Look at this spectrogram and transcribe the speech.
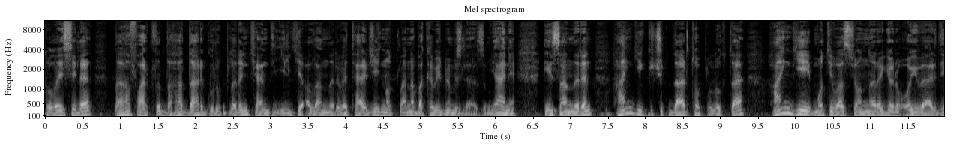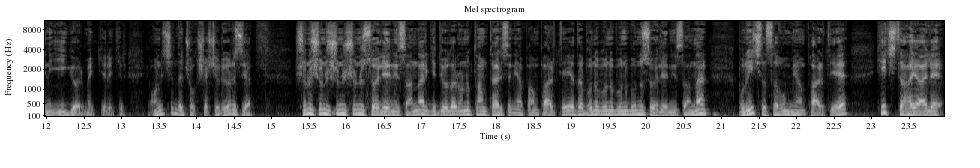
Dolayısıyla daha farklı, daha dar grupların kendi ilgi alanları ve tercih notlarına bakabilmemiz lazım. Yani insanların hangi küçük dar toplulukta hangi motivasyonlara göre oy verdiğini iyi görmek gerekir. Onun için de çok şaşırıyoruz ya şunu şunu şunu şunu söyleyen insanlar gidiyorlar onun tam tersini yapan partiye ya da bunu bunu bunu bunu söyleyen insanlar bunu hiç de savunmayan partiye hiç de hayale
